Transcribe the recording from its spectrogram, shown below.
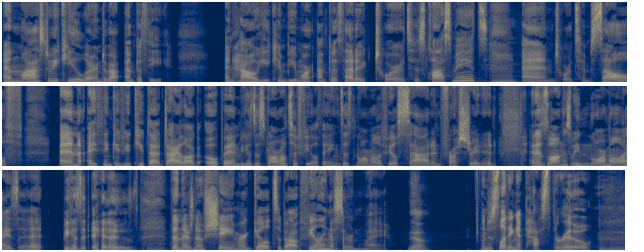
And last week he learned about empathy and how he can be more empathetic towards his classmates hmm. and towards himself. And I think if you keep that dialogue open, because it's normal to feel things, it's normal to feel sad and frustrated. And as long as we normalize it, because it is, mm-hmm. then there's no shame or guilt about feeling a certain way yeah. and just letting it pass through. Mm-hmm.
